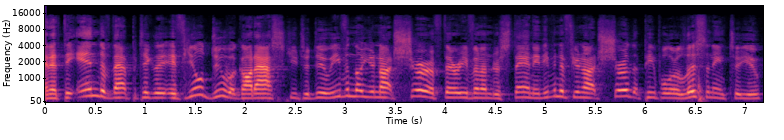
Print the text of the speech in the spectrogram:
And at the end of that particular, if you'll do what God asks you to do, even though you're not sure if they're even understanding, even if you're not sure that people are listening to you,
